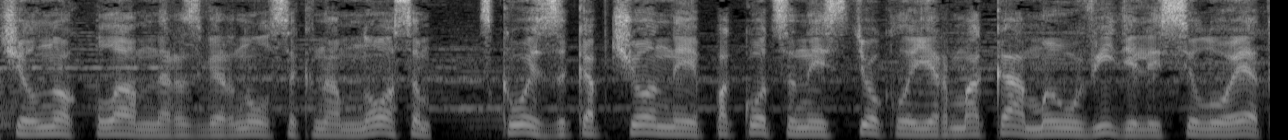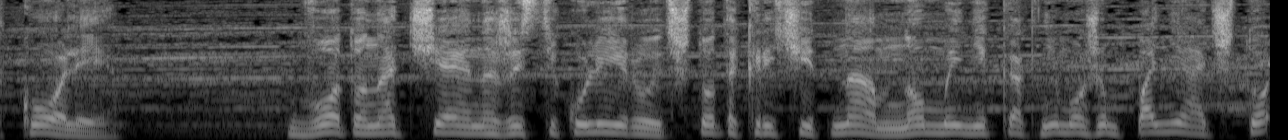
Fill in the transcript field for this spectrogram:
Челнок плавно развернулся к нам носом. Сквозь закопченные, покоцанные стекла Ермака мы увидели силуэт Коли. Вот он отчаянно жестикулирует, что-то кричит нам, но мы никак не можем понять, что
